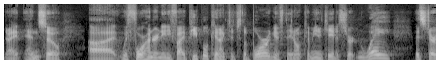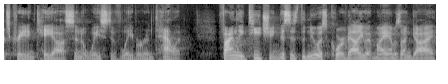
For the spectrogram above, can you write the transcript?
right? And so, uh, with 485 people connected to the Borg, if they don't communicate a certain way, it starts creating chaos and a waste of labor and talent. Finally, teaching. This is the newest core value at My Amazon Guy,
